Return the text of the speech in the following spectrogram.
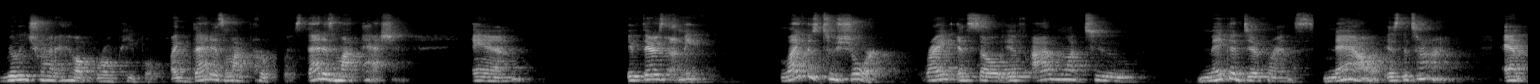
really try to help grow people. Like that is my purpose. That is my passion. And if there's, I mean, life is too short, right? And so if I want to make a difference, now is the time. And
